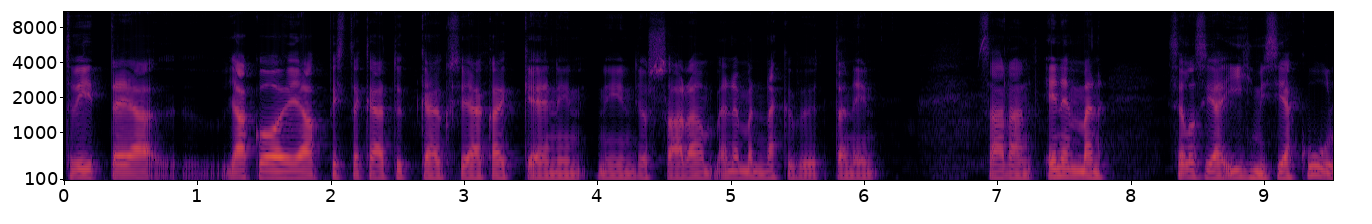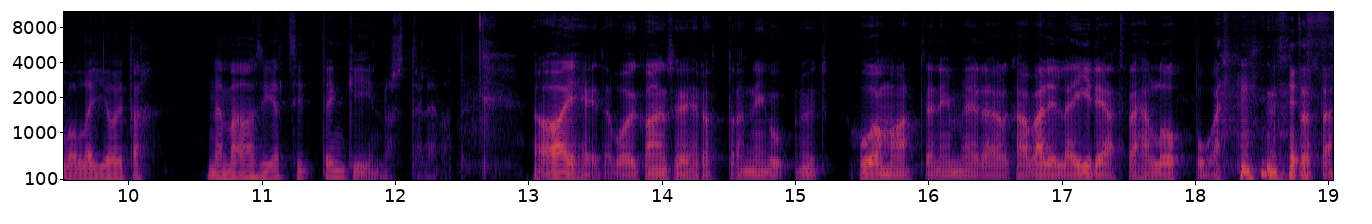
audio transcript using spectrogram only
twiittejä jakoon ja pistäkää tykkäyksiä ja kaikkea, niin, niin jos saadaan enemmän näkyvyyttä, niin saadaan enemmän sellaisia ihmisiä kuulolle, joita nämä asiat sitten kiinnostelevat. Ja aiheita voi myös ehdottaa, niin kuin nyt huomaatte, niin meillä alkaa välillä ideat vähän loppua. Niin tota,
